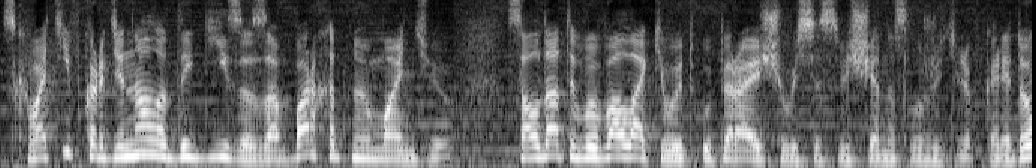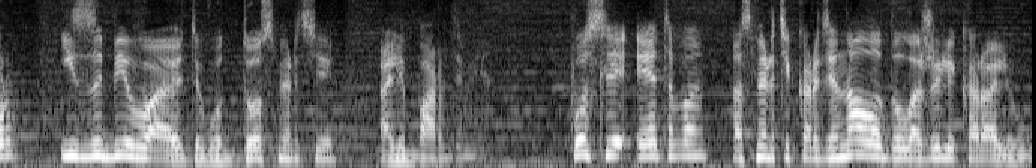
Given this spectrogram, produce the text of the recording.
Схватив кардинала де Гиза за бархатную мантию, солдаты выволакивают упирающегося священнослужителя в коридор и забивают его до смерти алебардами. После этого о смерти кардинала доложили королю,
